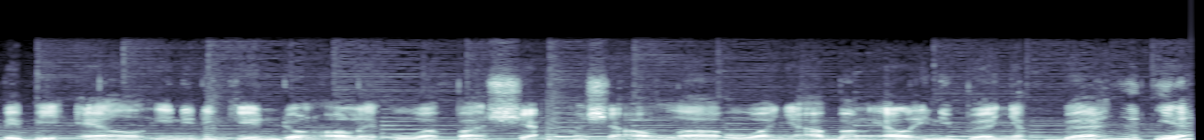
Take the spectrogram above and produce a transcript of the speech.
Baby L ini digendong oleh Uwa Pasha Masya Allah uanya Abang L ini banyak banget ya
